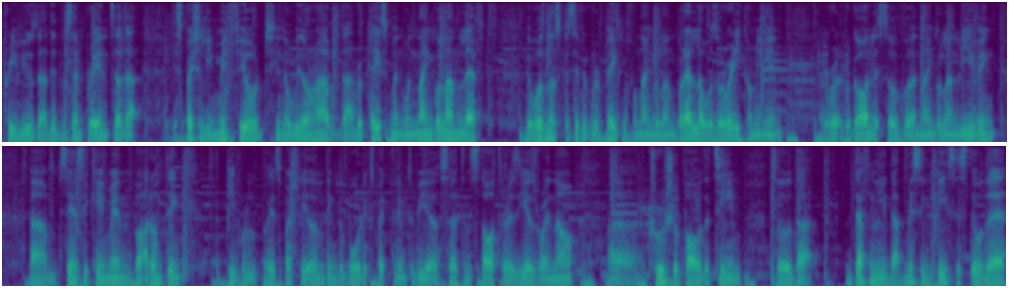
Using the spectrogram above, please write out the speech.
previews that I did with Sempre Inter that especially midfield you know we don't have that replacement. When Nainggolan left there was no specific replacement for Nainggolan. Barella was already coming in, regardless of uh, Nainggolan leaving. Um, Sensi came in, but I don't think the people, especially I don't think the board expected him to be a certain starter as he is right now, uh, a crucial part of the team. So that definitely that missing piece is still there.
